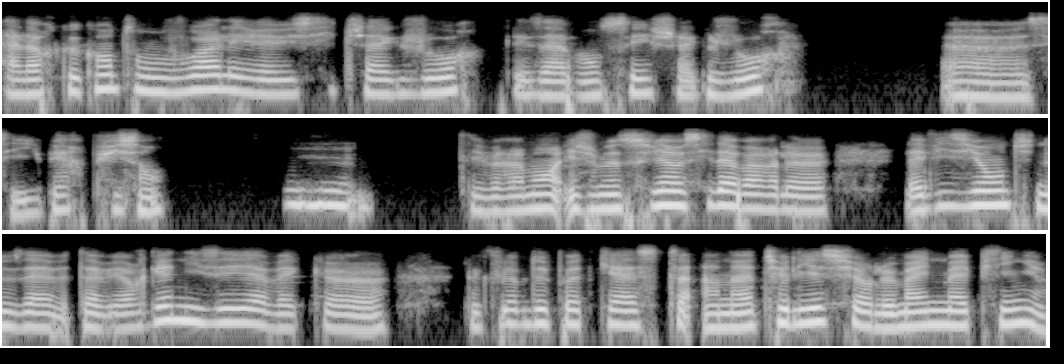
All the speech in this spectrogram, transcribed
alors que quand on voit les réussites chaque jour, les avancées chaque jour, euh, c'est hyper puissant. Mhm. C'est vraiment. Et je me souviens aussi d'avoir le, la vision. Tu nous avais, organisé avec euh, le club de podcast un atelier sur le mind mapping.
